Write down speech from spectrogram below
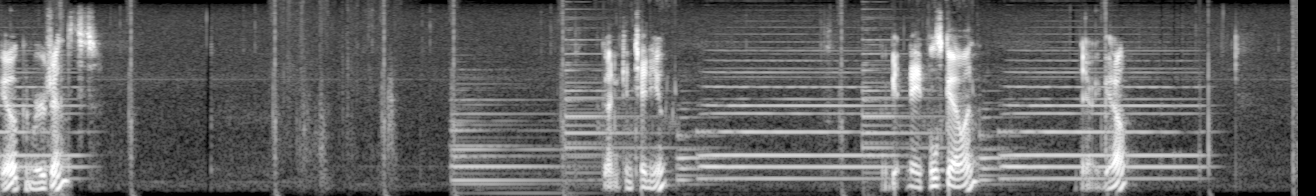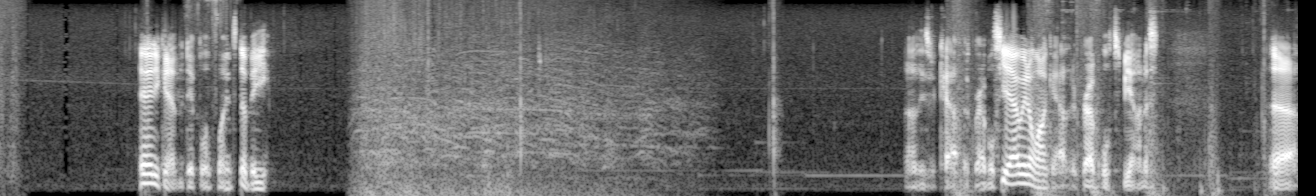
go, conversions. Go and continue. We'll get Naples going. There we go. And you can have the Diplo points, no biggie. Oh, these are Catholic rebels. Yeah, we don't want Catholic rebels, to be honest. Uh,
